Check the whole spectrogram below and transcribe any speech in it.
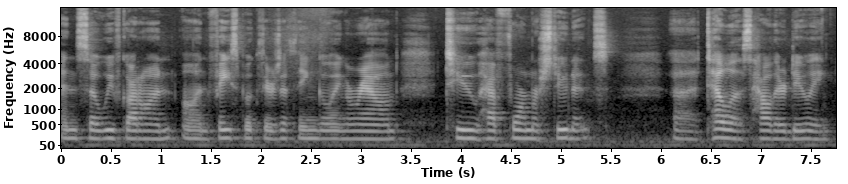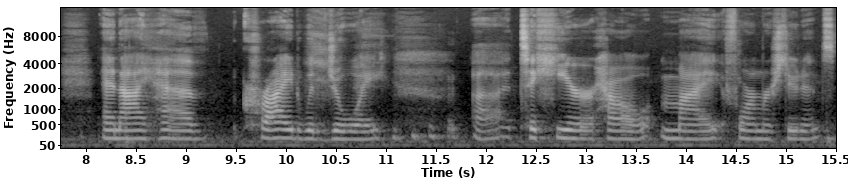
and so we've got on on Facebook. There's a thing going around to have former students uh, tell us how they're doing, and I have cried with joy uh, to hear how my former students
